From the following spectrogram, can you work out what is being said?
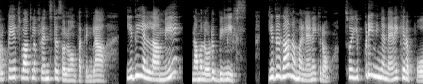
ஒரு பேச்சு வாக்கில் ஃப்ரெண்ட்ஸ்கிட்ட சொல்லுவோம் பார்த்தீங்களா இது எல்லாமே நம்மளோட பிலீஃப்ஸ் இதுதான் நம்ம நினைக்கிறோம். ஸோ இப்படி நீங்கள் நினைக்கிறப்போ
